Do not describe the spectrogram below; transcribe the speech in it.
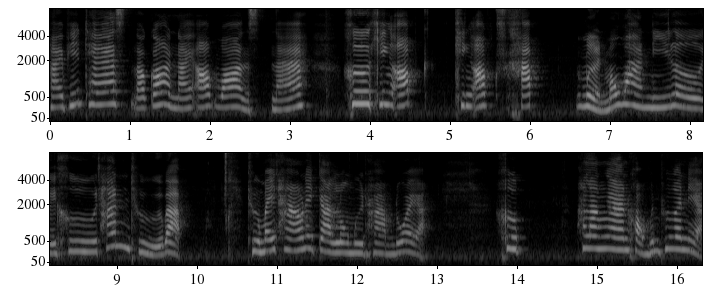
High Priestess แล้วก็ Knight of Wands นะ คือ King of King of Cups เหมือนเมื่อวานนี้เลย คือท่านถือแบบ ถือไม้เท้าในการลงมือทำด้วยอะ่ะ คือพลังงานของเพื่อนๆเนี่ย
